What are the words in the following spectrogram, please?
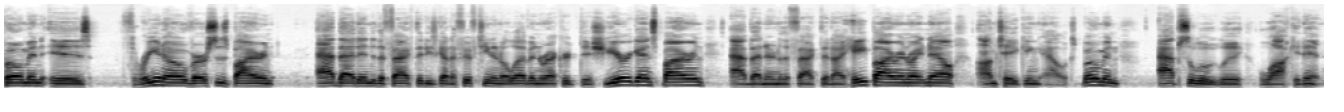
Bowman is 3 0 versus Byron. Add that into the fact that he's got a 15 and 11 record this year against Byron. Add that into the fact that I hate Byron right now. I'm taking Alex Bowman. Absolutely lock it in.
